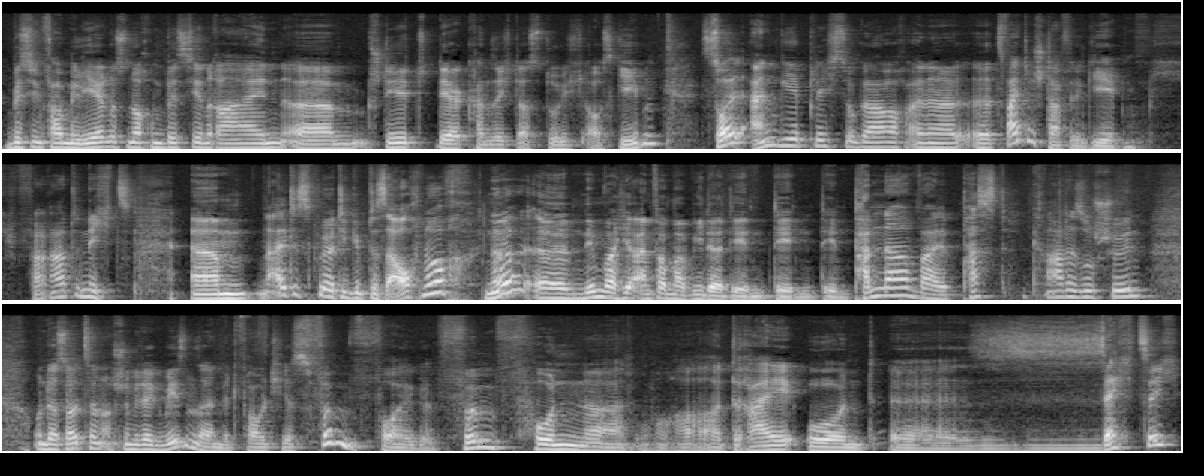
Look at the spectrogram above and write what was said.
ein bisschen familiäres noch ein bisschen rein ähm, steht, der kann sich das durchaus geben. Soll angeblich sogar auch eine äh, zweite Staffel geben. Verrate nichts. Ähm, ein altes QWERTY gibt es auch noch. Ne? Äh, nehmen wir hier einfach mal wieder den, den, den Panda, weil passt gerade so schön. Und das soll es dann auch schon wieder gewesen sein mit Faultiers 5 Folge 563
